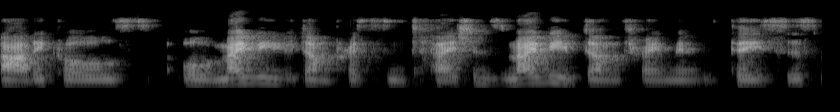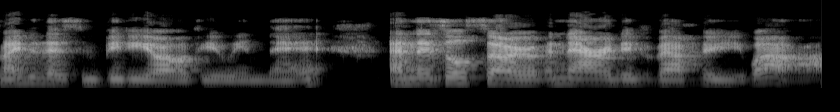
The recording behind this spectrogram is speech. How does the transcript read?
articles, or maybe you've done presentations, maybe you've done a three minute thesis, maybe there's some video of you in there, and there's also a narrative about who you are.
